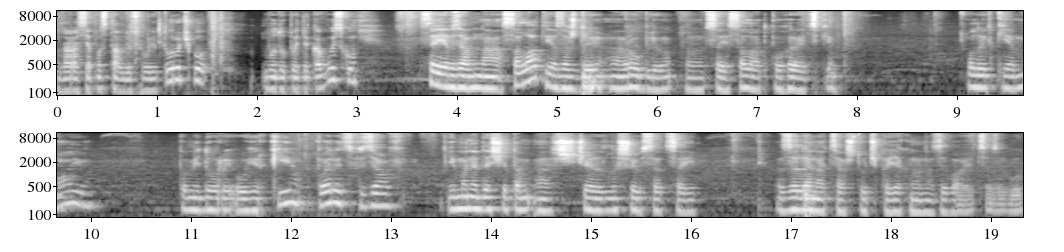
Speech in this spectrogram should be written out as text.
Зараз я поставлю свою турочку, буду пити кавуську. Це я взяв на салат. Я завжди е, роблю е, цей салат по-грецьки. Оливки я маю, помідори, огірки, перець взяв. І в мене дещо там е, ще лишився цей зелена ця штучка, як вона називається, забув.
